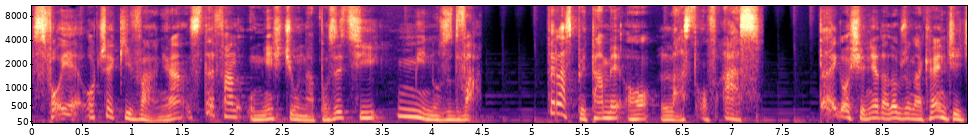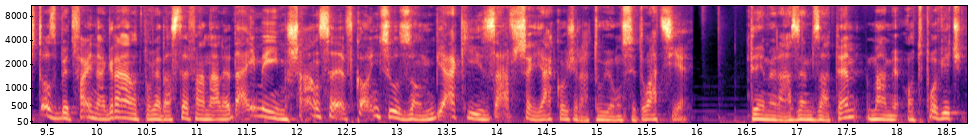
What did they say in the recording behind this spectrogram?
swoje oczekiwania Stefan umieścił na pozycji minus dwa. Teraz pytamy o Last of Us. Tego się nie da dobrze nakręcić, to zbyt fajna gra, odpowiada Stefan, ale dajmy im szansę, w końcu zombiaki zawsze jakoś ratują sytuację. Tym razem zatem mamy odpowiedź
